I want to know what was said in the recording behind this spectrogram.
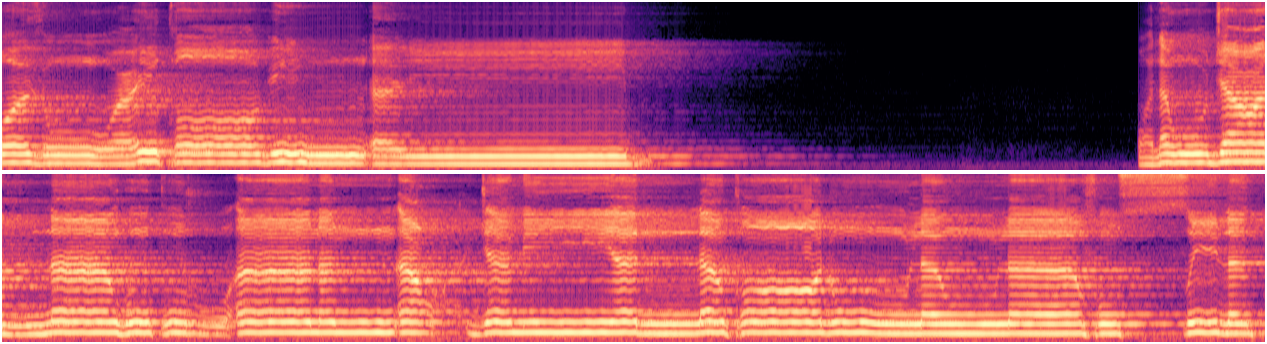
وذو عقاب أليم. ولو جعلناه قرآنا أعجميا لقالوا لولا فصلت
